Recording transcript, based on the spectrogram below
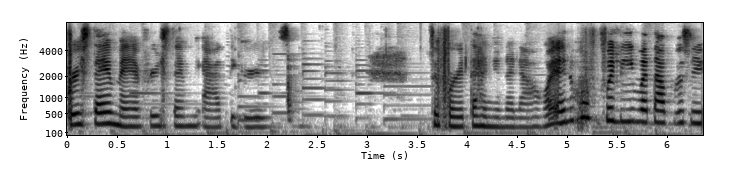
First time eh. First time ni ate girl. So, supportahan nyo na lang ako. And hopefully, matapos nyo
